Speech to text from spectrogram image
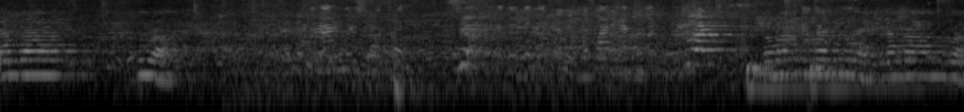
pertama dua. Kedua dimulai gelandang dua.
